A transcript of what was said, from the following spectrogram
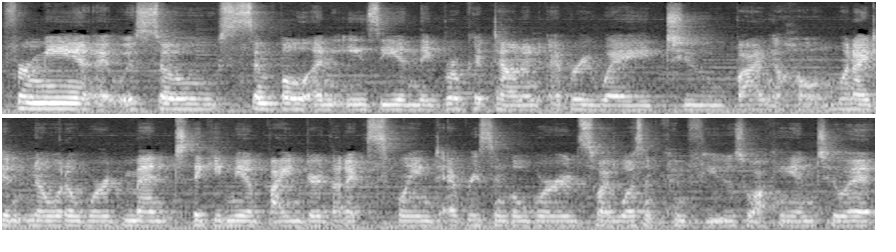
For me, it was so simple and easy, and they broke it down in every way to buying a home. When I didn't know what a word meant, they gave me a binder that explained every single word so I wasn't confused walking into it.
